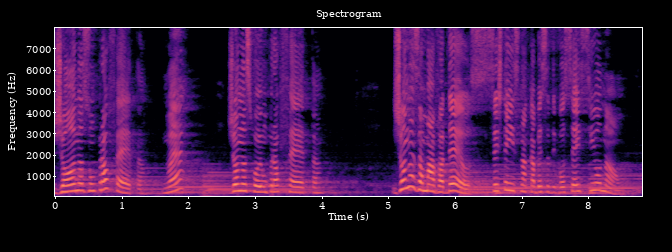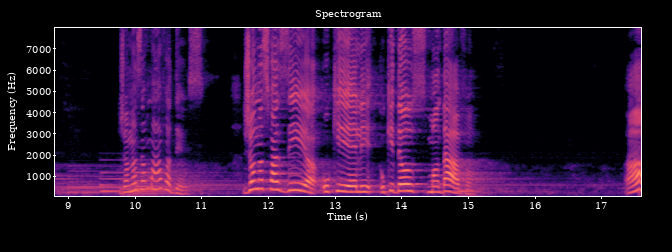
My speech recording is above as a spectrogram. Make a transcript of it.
Jonas, um profeta, não é? Jonas foi um profeta. Jonas amava Deus? Vocês têm isso na cabeça de vocês, sim ou não? Jonas amava Deus. Jonas fazia o que ele, o que Deus mandava? Hã?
